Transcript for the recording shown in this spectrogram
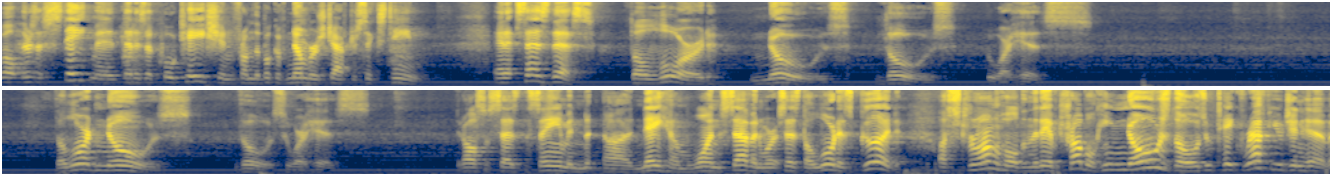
Well, there's a statement that is a quotation from the book of Numbers, chapter 16. And it says this The Lord knows those who are his. The Lord knows those who are his. It also says the same in uh, Nahum 1 7, where it says, The Lord is good, a stronghold in the day of trouble. He knows those who take refuge in him.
